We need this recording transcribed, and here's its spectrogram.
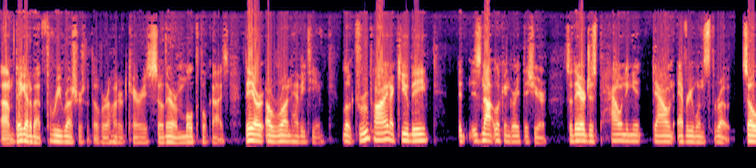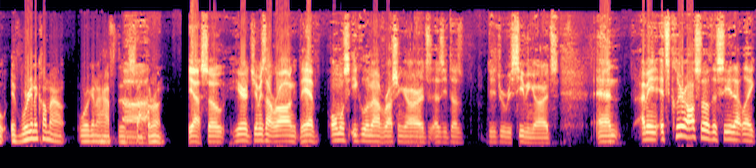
Um, they got about three rushers with over 100 carries, so there are multiple guys. They are a run-heavy team. Look, Drew Pyne a QB it is not looking great this year, so they are just pounding it down everyone's throat. So if we're gonna come out, we're gonna have to ah. stop the run. Yeah, so here Jimmy's not wrong. They have almost equal amount of rushing yards as he does they do receiving yards, and I mean it's clear also to see that like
